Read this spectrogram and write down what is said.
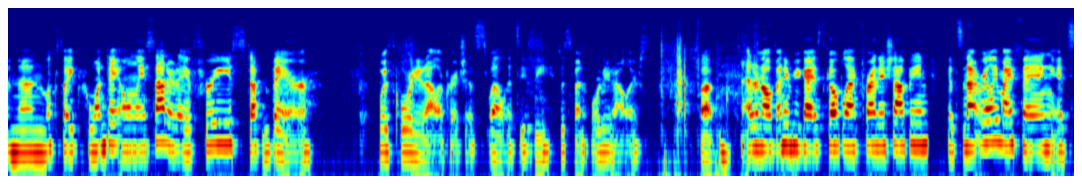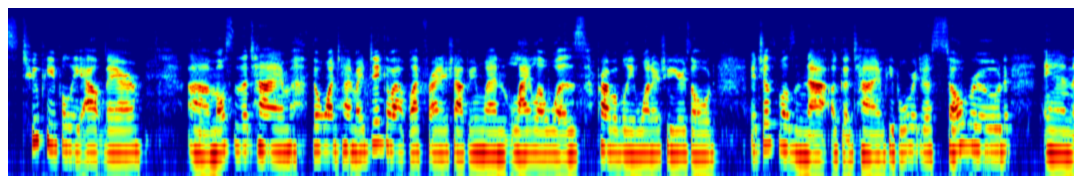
And then looks like one day only, Saturday, a free stuffed bear with $40 purchase. Well, it's easy to spend $40. But I don't know if any of you guys go Black Friday shopping. It's not really my thing. It's too peoply out there. Uh, most of the time, the one time I did go out Black Friday shopping when Lila was probably one or two years old, it just was not a good time. People were just so rude and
